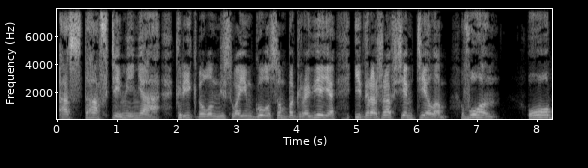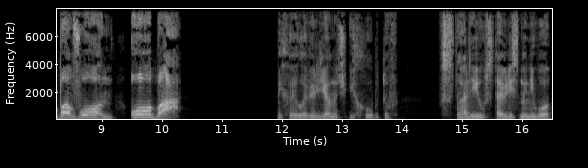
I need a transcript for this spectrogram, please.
«Оставьте меня!» — крикнул он не своим голосом багровея и дрожа всем телом. «Вон! Оба вон! Оба!» Михаил Аверьянович и Хоботов встали и уставились на него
